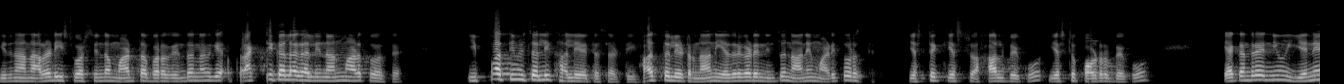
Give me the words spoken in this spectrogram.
ಇದು ನಾನು ಆಲ್ರೆಡಿ ಇಷ್ಟು ವರ್ಷದಿಂದ ಮಾಡ್ತಾ ಬರೋದ್ರಿಂದ ನನಗೆ ಪ್ರಾಕ್ಟಿಕಲ್ ಆಗಿ ಅಲ್ಲಿ ನಾನು ಮಾಡಿ ತೋರಿಸ್ದೆ. ಇಪ್ಪತ್ತು ನಿಮಿಷದಲ್ಲಿ ಖಾಲಿ ಆಯ್ತು ಸರ್ ಟೀ? ಹತ್ತು ಲೀಟರ್ ನಾನು ಎದುರುಗಡೆ ನಿಂತು ನಾನೇ ಮಾಡಿ ತೋರಿಸ್ದೆ. ಎಷ್ಟಕ್ಕೆ ಎಷ್ಟು ಹಾಲು ಬೇಕು, ಎಷ್ಟು ಪೌಡರ್ ಬೇಕು. ಯಾಕಂದರೆ ನೀವು ಏನೇ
